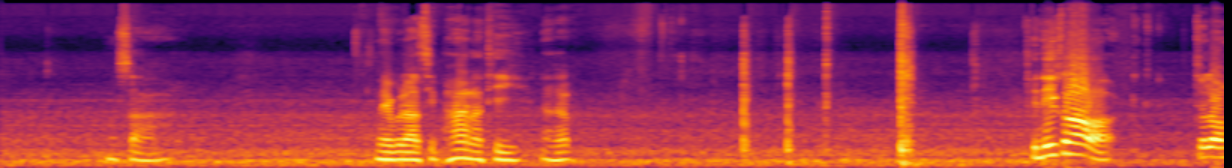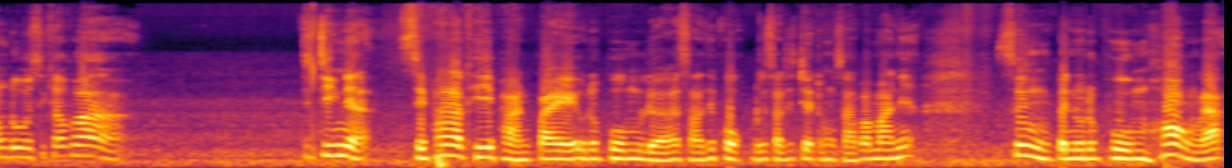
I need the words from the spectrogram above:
36องศาในเวลา 15 นาทีนะครับ ทีนี้ก็จะลองดูสิครับว่า จริง ๆ เนี่ย 15 นาทีผ่านไปอุณหภูมิเหลือ 36 หรือ 37 องศาประมาณเนี้ยซึ่งเป็นอุณหภูมิห้องแล้ว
